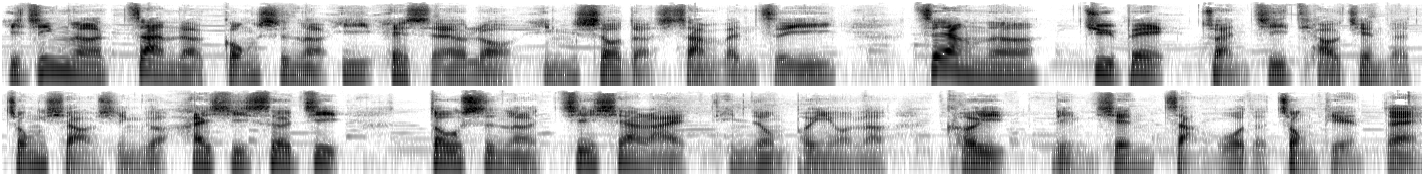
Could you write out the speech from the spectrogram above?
已经呢占了公司呢 ESL 营收的三分之一。这样呢具备转机条件的中小型的 IC 设计，都是呢接下来听众朋友呢可以领先掌握的重点。对，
